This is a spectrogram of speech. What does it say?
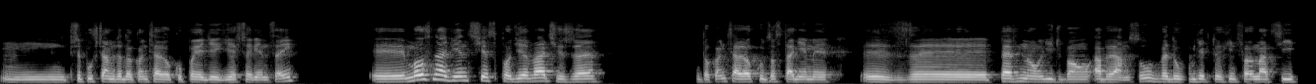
Mm, przypuszczam, że do końca roku pojedzie ich jeszcze więcej. Y, można więc się spodziewać, że do końca roku zostaniemy y, z pewną liczbą Abramsów. Według niektórych informacji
